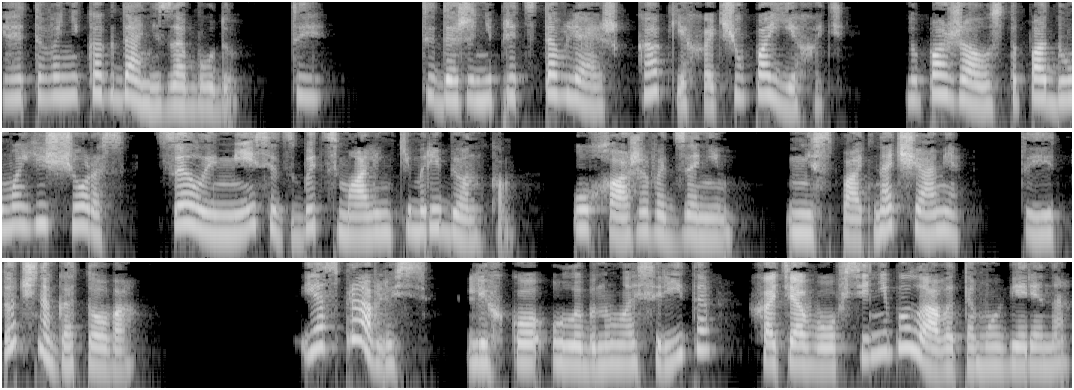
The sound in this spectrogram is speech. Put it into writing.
«Я этого никогда не забуду. Ты... ты даже не представляешь, как я хочу поехать. Ну, пожалуйста, подумай еще раз. Целый месяц быть с маленьким ребенком, ухаживать за ним, не спать ночами. Ты точно готова?» «Я справлюсь», — легко улыбнулась Рита, хотя вовсе не была в этом уверена.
